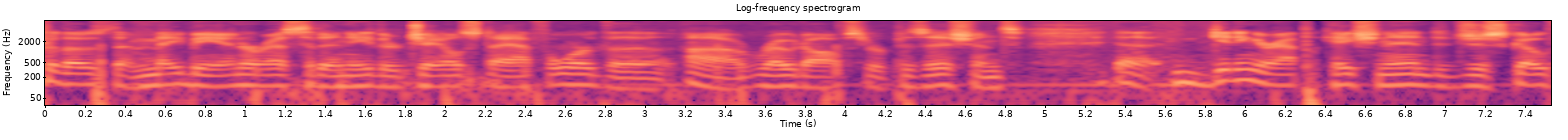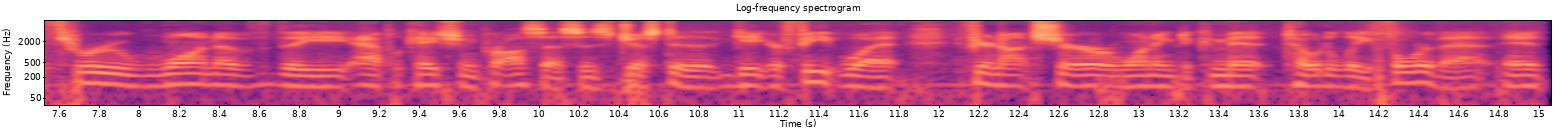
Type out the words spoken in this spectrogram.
For those that may be interested in either jail staff or the uh, road officer positions, uh, getting your application in to just go through one of the application processes just to get your feet wet. If you're not sure or wanting to commit totally for that, it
